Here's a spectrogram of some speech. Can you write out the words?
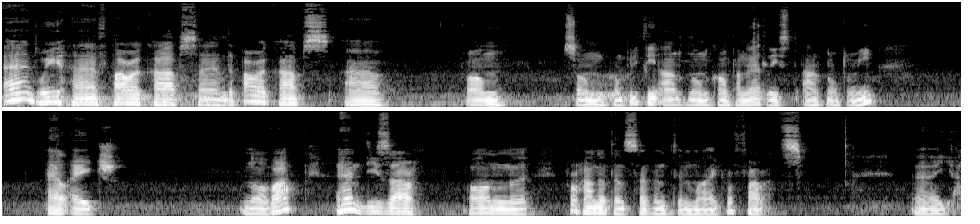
And we have power caps and the power caps are from some completely unknown company at least unknown to me LH Nova. And these are on 470 microfarads. Uh, yeah.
